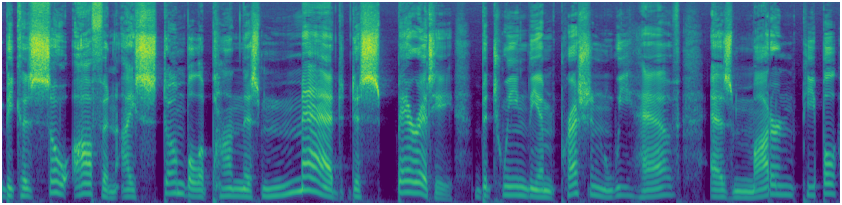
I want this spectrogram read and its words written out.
because so often I stumble upon this mad disparity between the impression we have as modern people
